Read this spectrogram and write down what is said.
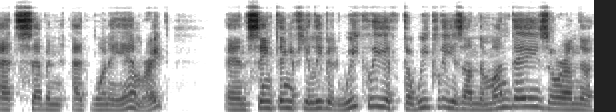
at 7 at 1 a.m right? And same thing if you leave it weekly if the weekly is on the Mondays or on the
